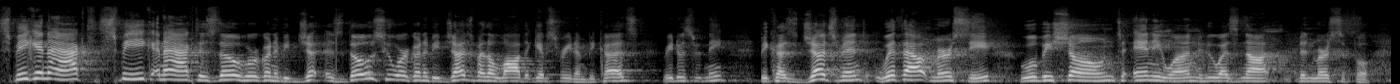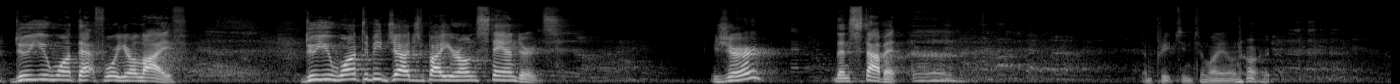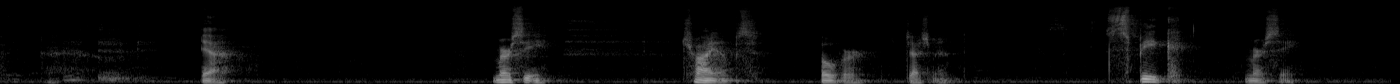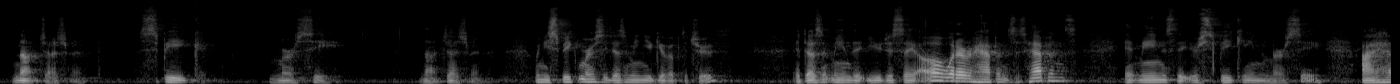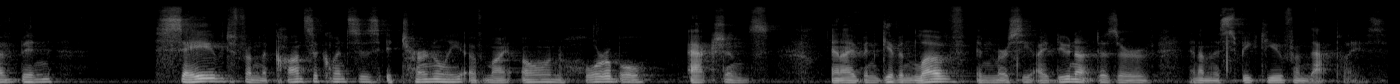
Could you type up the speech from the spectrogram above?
Speak and act, speak and act as though who are going to be ju- as those who are going to be judged by the law that gives freedom. Because, read this with me, because judgment without mercy will be shown to anyone who has not been merciful. Do you want that for your life? Do you want to be judged by your own standards? Sure? Then stop it. I'm preaching to my own heart. Yeah. Mercy triumphs over judgment. Speak mercy, not judgment. Speak mercy, not judgment. When you speak mercy, doesn't mean you give up the truth. It doesn't mean that you just say, oh, whatever happens, this happens. It means that you're speaking mercy. I have been saved from the consequences eternally of my own horrible actions. And I've been given love and mercy I do not deserve. And I'm going to speak to you from that place.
